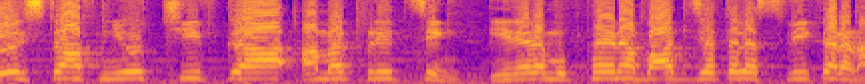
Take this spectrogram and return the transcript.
ఎయిర్ స్టాఫ్ న్యూస్ చీఫ్గా అమర్ప్రీత్ సింగ్. ఈ నెల ముప్పైన బాధ్యతల స్వీకరణ.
